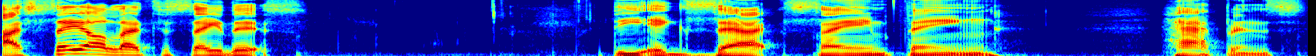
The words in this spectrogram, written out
I say all that to say this: the exact same thing happens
